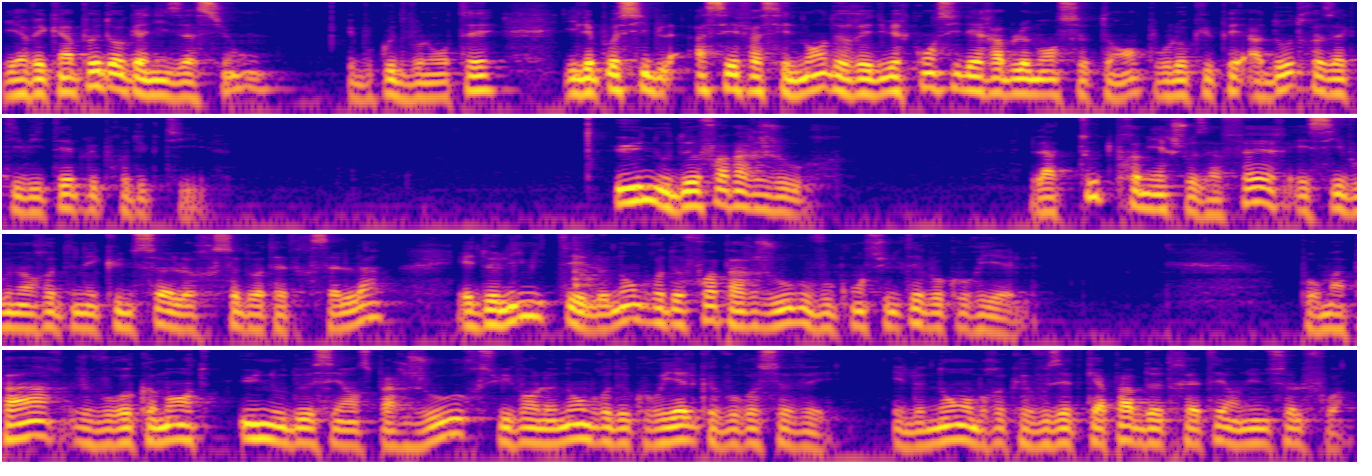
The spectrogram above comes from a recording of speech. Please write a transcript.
et avec un peu d'organisation, beaucoup de volonté, il est possible assez facilement de réduire considérablement ce temps pour l'occuper à d'autres activités plus productives. Une ou deux fois par jour. La toute première chose à faire, et si vous n'en retenez qu'une seule, ce doit être celle-là, est de limiter le nombre de fois par jour où vous consultez vos courriels. Pour ma part, je vous recommande une ou deux séances par jour, suivant le nombre de courriels que vous recevez, et le nombre que vous êtes capable de traiter en une seule fois.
